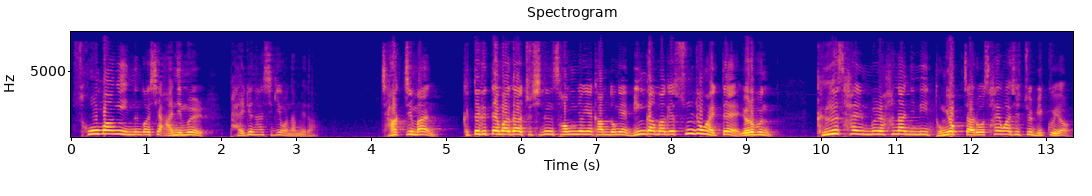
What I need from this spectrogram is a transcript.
소망이 있는 것이 아님을 발견하시기 원합니다. 작지만 그때그때마다 주시는 성령의 감동에 민감하게 순종할 때 여러분 그 삶을 하나님이 동역자로 사용하실 줄 믿고요.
